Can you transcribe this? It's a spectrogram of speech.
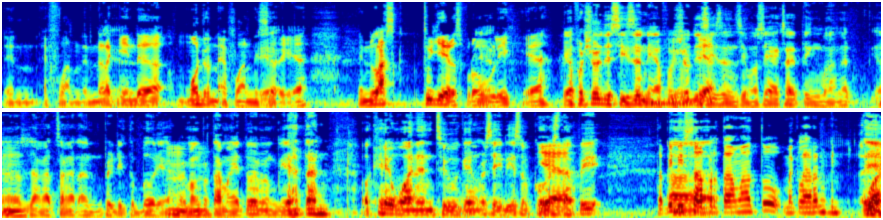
in F1 and like in the modern F1 history ya. In last two years probably ya. Ya for sure this season ya, for sure this Yeah. season sih, maksudnya exciting banget, Hmm. sangat-sangat unpredictable ya. Memang pertama itu memang kelihatan, oke one and two kan Mercedes of course, Yeah. tapi Tapi di uh, start pertama tuh McLaren ken- Iya, kuat.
